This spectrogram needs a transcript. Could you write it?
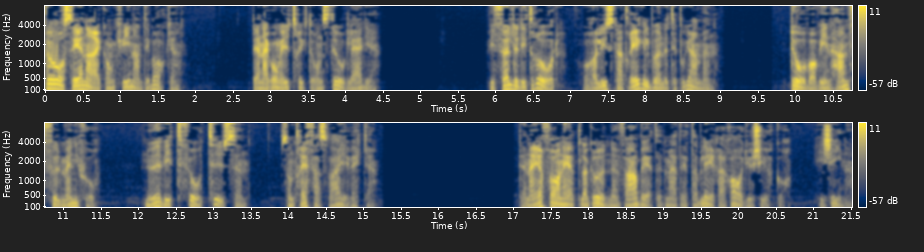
Två år senare kom kvinnan tillbaka. Denna gång uttryckte hon stor glädje. Vi följde ditt råd och har lyssnat regelbundet till programmen. Då var vi en handfull människor. Nu är vi två tusen som träffas varje vecka. Denna erfarenhet la grunden för arbetet med att etablera radiokyrkor i Kina.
